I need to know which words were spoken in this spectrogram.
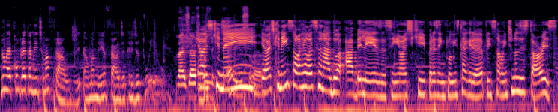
não é completamente uma fraude. É uma meia fraude, acredito eu. Mas eu acho Eu que, acho que é nem. isso, né? Eu acho que nem só relacionado à beleza, assim. Eu acho que, por exemplo, o Instagram, principalmente nos stories.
